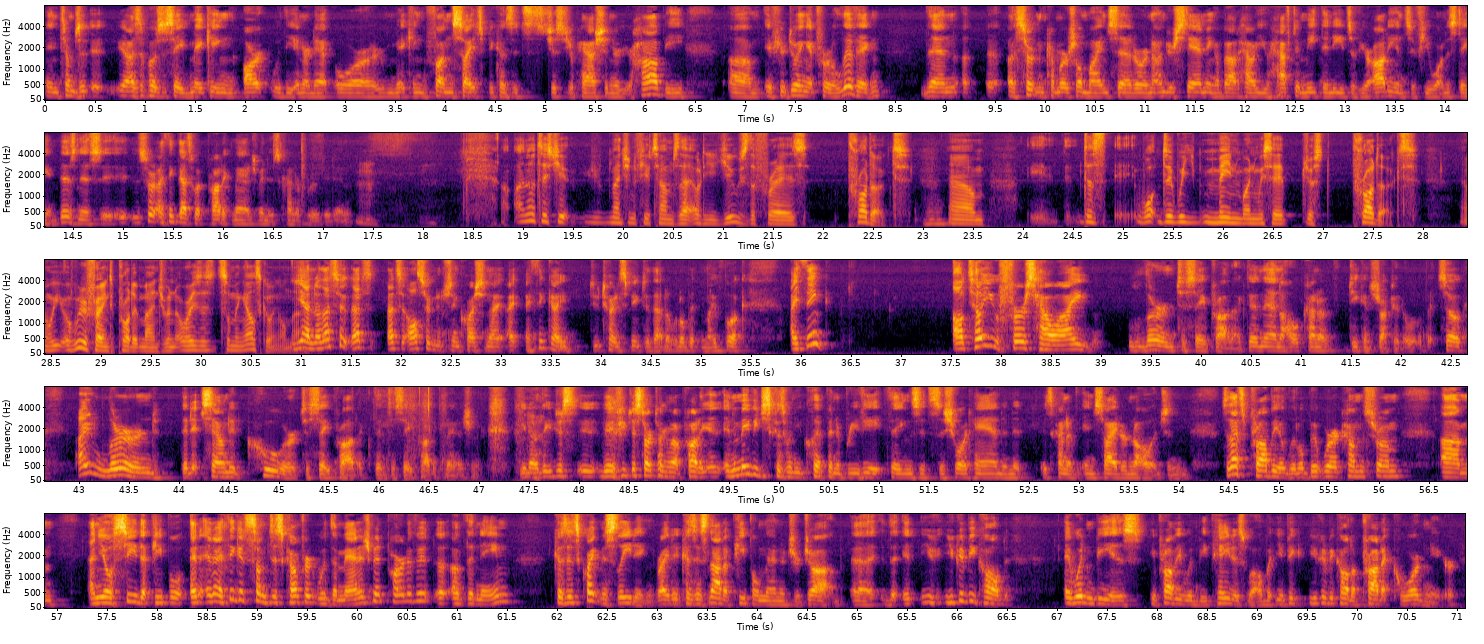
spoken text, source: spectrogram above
in terms of as opposed to say making art with the internet or making fun sites because it's just your passion or your hobby um, if you're doing it for a living then a, a, certain commercial mindset or an understanding about how you have to meet the needs of your audience if you want to stay in business it, sort of, i think that's what product management is kind of rooted in mm. i noticed you, you mentioned a few times there or you use the phrase product mm-hmm. um, does what do we mean when we say just product are we, are we referring to product management, or is there something else going on there? Yeah, no, that's a, that's that's also an interesting question. I, I, think I do try to speak to that a little bit in my book. I think I'll tell you first how I learned to say product, and then I'll kind of deconstruct it a little bit. So I learned that it sounded cooler to say product than to say product management. You know, they just if you just start talking about product, and it may be just because when you clip and abbreviate things, it's a shorthand and it, it's kind of insider knowledge, and so that's probably a little bit where it comes from. Um, and you'll see that people and, and i think it's some discomfort with the management part of it uh, of the name because it's quite misleading right? Because it's not a people manager job. Uh, it, you, you could be called it wouldn't be as you probably wouldn't be paid as well but you, be, you could be called a product coordinator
